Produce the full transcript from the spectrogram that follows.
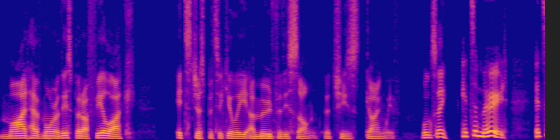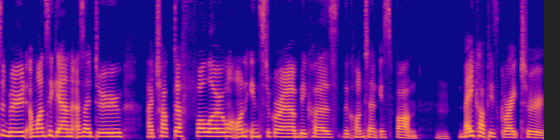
might have more of this, but I feel like it's just particularly a mood for this song that she's going with. We'll see. It's a mood. It's a mood. And once again, as I do, I chucked a follow on Instagram because the content is fun. Makeup is great too.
